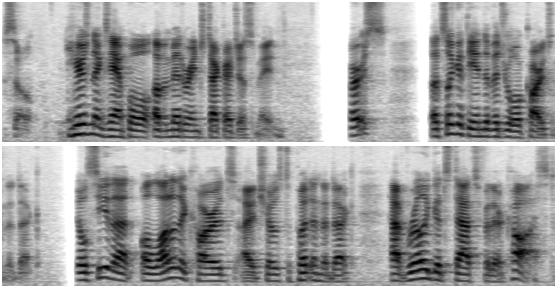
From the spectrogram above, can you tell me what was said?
So here's an example of a mid-range deck I just made. First, let's look at the individual cards in the deck. You'll see that a lot of the cards I chose to put in the deck have really good stats for their cost.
